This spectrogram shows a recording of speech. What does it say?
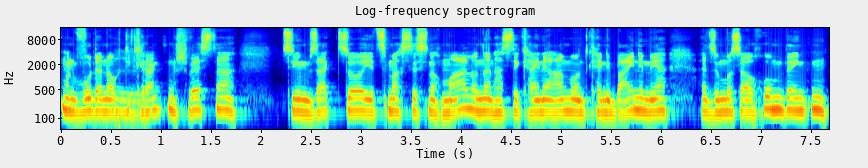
und wo dann auch mhm. die Krankenschwester zu ihm sagt, so, jetzt machst du es nochmal und dann hast du keine Arme und keine Beine mehr. Also muss er auch umdenken,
